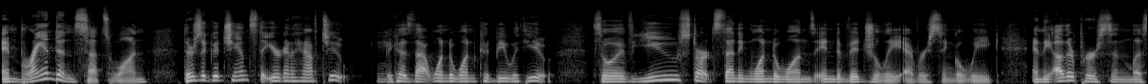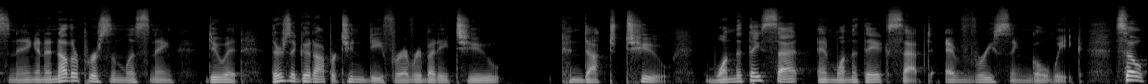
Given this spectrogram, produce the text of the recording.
and Brandon sets one, there's a good chance that you're going to have two mm. because that one to one could be with you. So if you start setting one to ones individually every single week and the other person listening and another person listening do it, there's a good opportunity for everybody to conduct two one that they set and one that they accept every single week. So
